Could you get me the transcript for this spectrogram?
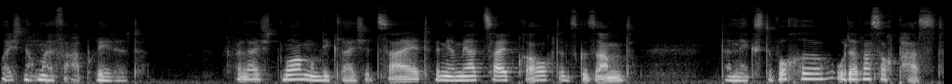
euch nochmal verabredet. Vielleicht morgen um die gleiche Zeit, wenn ihr mehr Zeit braucht insgesamt dann nächste Woche oder was auch passt.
